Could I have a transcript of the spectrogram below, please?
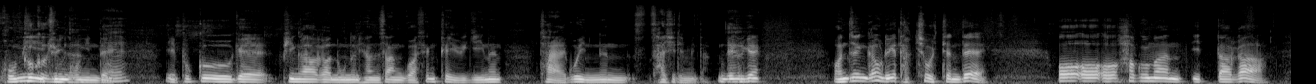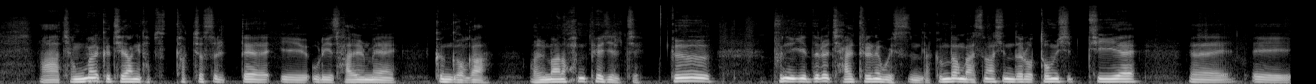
곰이 북극입니다. 주인공인데 네. 이 북극의 빙하가 녹는 현상과 생태 위기는 잘 알고 있는 사실입니다. 근데 네. 그게 언젠가 우리에게 닥쳐올 텐데 어어어 어, 어 하고만 있다가 아 정말 그 재앙이 닥쳤을 때 이 우리 삶의 근거가 얼마나 황폐해질지 그 분위기들을 잘 드러내고 있습니다. 금방 말씀하신 대로 돔시티에 에, 에,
